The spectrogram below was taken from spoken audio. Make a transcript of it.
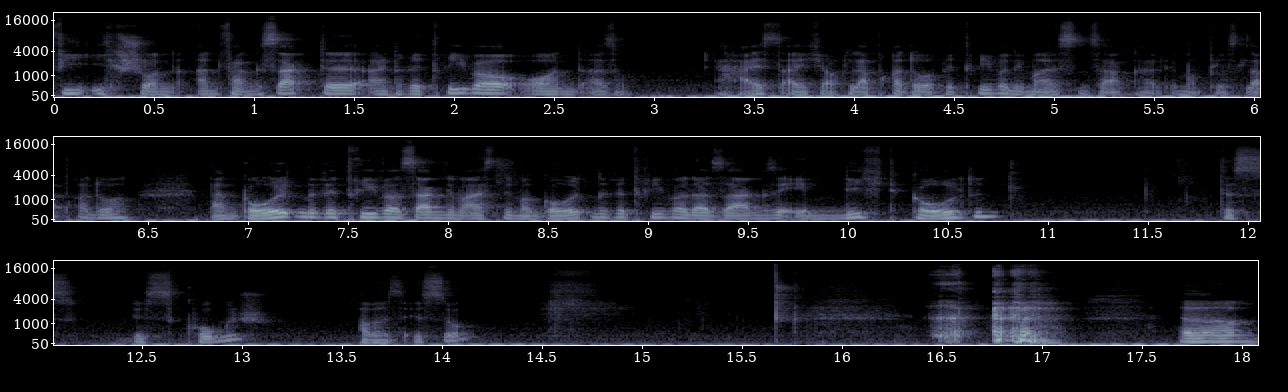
wie ich schon anfangs sagte, ein Retriever und also er heißt eigentlich auch Labrador Retriever. Die meisten sagen halt immer plus Labrador. Beim Golden Retriever sagen die meisten immer Golden Retriever, da sagen sie eben nicht Golden. Das ist komisch, aber es ist so. ähm,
